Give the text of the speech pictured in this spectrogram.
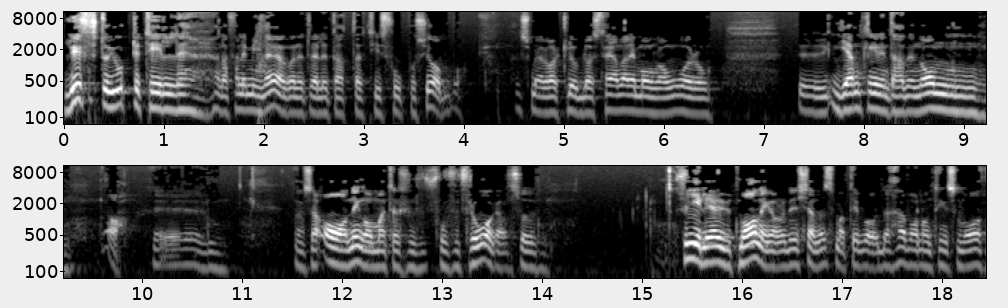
lyft och gjort det till, i alla fall i mina ögon, ett väldigt attraktivt fotbollsjobb. Och, som jag har varit klubblagstränare i många år och eh, egentligen inte hade någon ja, uh, aning om att jag skulle få förfrågan så så gillar jag utmaningar och det kändes som att det, var, det här var någonting som var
